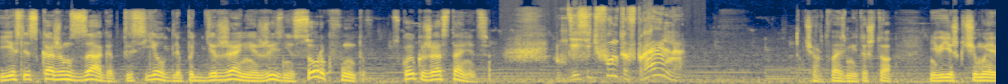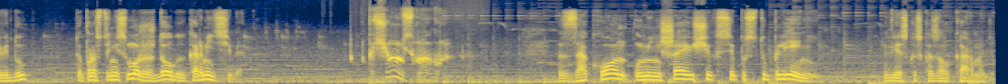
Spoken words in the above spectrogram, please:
и если, скажем, за год ты съел для поддержания жизни 40 фунтов, сколько же останется? 10 фунтов, правильно? Черт возьми, ты что, не видишь, к чему я веду? Ты просто не сможешь долго кормить себя. Почему не смогу? Закон уменьшающихся поступлений, веско сказал Кармоди.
